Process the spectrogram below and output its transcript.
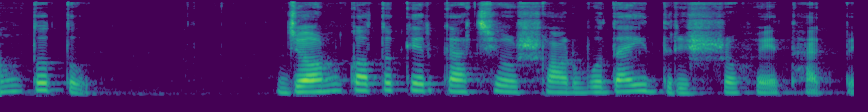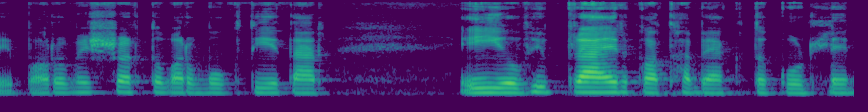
অন্তত জনকতকের কাছেও সর্বদাই দৃশ্য হয়ে থাকবে। পরমেশ্বর তোমার মুখ দিয়ে তার এই অভিপ্রায়ের কথা ব্যক্ত করলেন।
